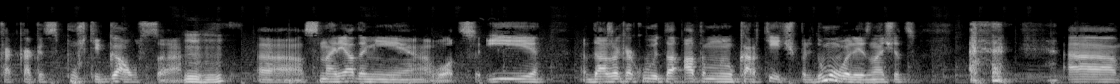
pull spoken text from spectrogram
как, как из пушки Гаусса угу. снарядами. Вот. И даже какую-то атомную картечь придумывали, значит, а,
